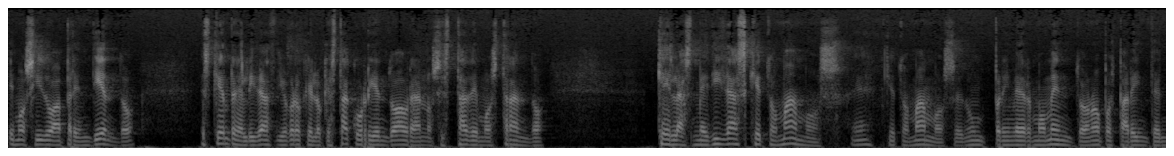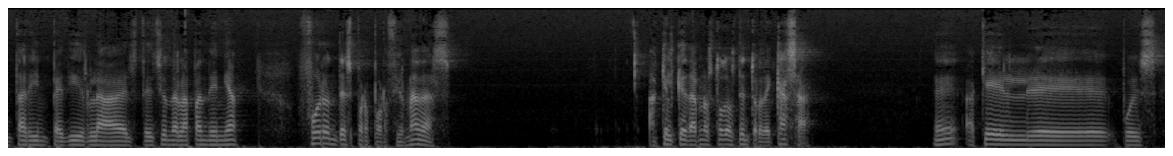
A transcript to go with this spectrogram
hemos ido aprendiendo, es que en realidad yo creo que lo que está ocurriendo ahora nos está demostrando que las medidas que tomamos, eh, que tomamos en un primer momento, ¿no? Pues para intentar impedir la extensión de la pandemia, fueron desproporcionadas. aquel quedarnos todos dentro de casa, aquel pues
